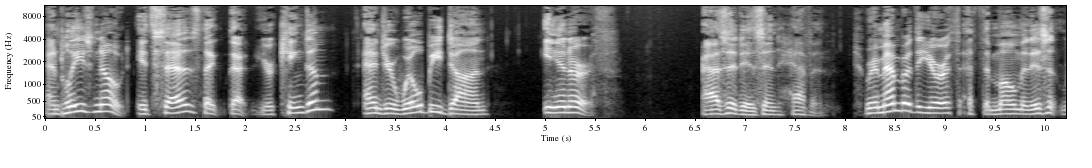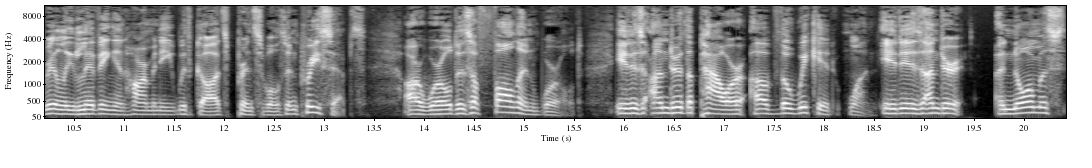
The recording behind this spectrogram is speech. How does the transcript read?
And please note, it says that, that your kingdom and your will be done in earth as it is in heaven. Remember, the earth at the moment isn't really living in harmony with God's principles and precepts. Our world is a fallen world. It is under the power of the wicked one. It is under enormous,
